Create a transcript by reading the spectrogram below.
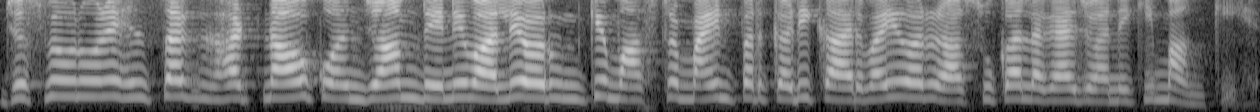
जिसमें उन्होंने हिंसक घटनाओं को अंजाम देने वाले और उनके मास्टरमाइंड पर कड़ी कार्रवाई और रासुका लगाए जाने की मांग की है।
